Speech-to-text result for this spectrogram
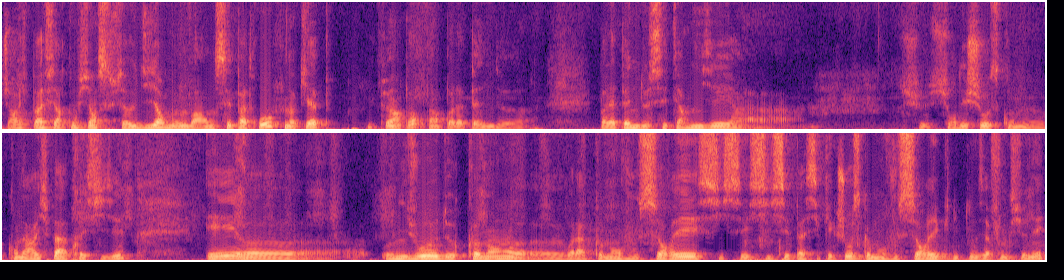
J'arrive pas à faire confiance, ça veut dire bon bah on sait pas trop, ok, peu importe, hein, pas la peine de pas la peine de s'éterniser sur des choses qu'on n'arrive pas à préciser. Et euh, au niveau de comment euh, voilà comment vous saurez si c'est si c'est passé quelque chose, comment vous saurez que l'hypnose a fonctionné,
